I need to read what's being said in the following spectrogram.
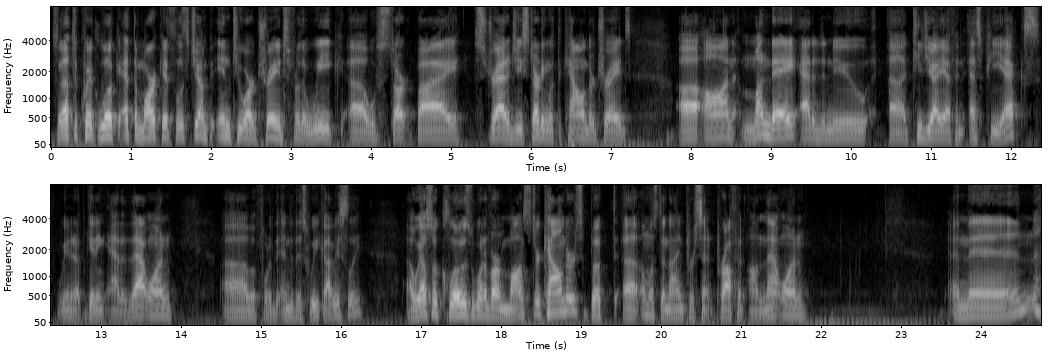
So that's a quick look at the markets. Let's jump into our trades for the week. we'll start by strategy, starting with the calendar trades. Uh, on Monday, added a new uh, TGIF and SPX. We ended up getting out of that one uh, before the end of this week, obviously. Uh, we also closed one of our monster calendars, booked uh, almost a 9% profit on that one. And then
